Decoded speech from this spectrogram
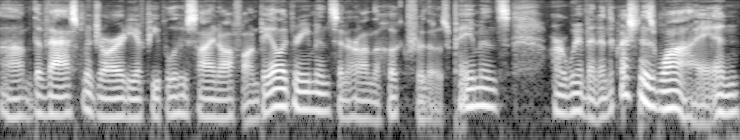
Um, the vast majority of people who sign off on bail agreements and are on the hook for those payments are women. And the question is why? And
